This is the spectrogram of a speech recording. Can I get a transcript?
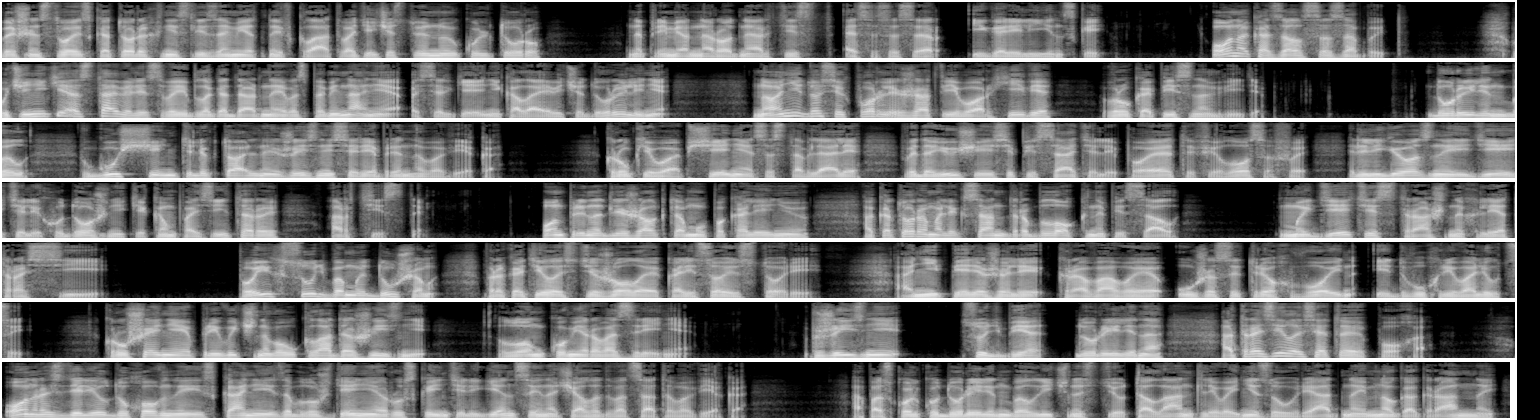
большинство из которых внесли заметный вклад в отечественную культуру, например, народный артист СССР Игорь Ильинский, он оказался забыт. Ученики оставили свои благодарные воспоминания о Сергее Николаевиче Дурылине, но они до сих пор лежат в его архиве в рукописном виде. Дурылин был в гуще интеллектуальной жизни Серебряного века. Круг его общения составляли выдающиеся писатели, поэты, философы, религиозные деятели, художники, композиторы, артисты. Он принадлежал к тому поколению, о котором Александр Блок написал «Мы дети страшных лет России». По их судьбам и душам прокатилось тяжелое колесо истории. Они пережили кровавые ужасы трех войн и двух революций, крушение привычного уклада жизни, ломку мировоззрения. В жизни, судьбе Дурылина отразилась эта эпоха. Он разделил духовные искания и заблуждения русской интеллигенции начала XX века. А поскольку Дурылин был личностью талантливой, незаурядной, многогранной,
